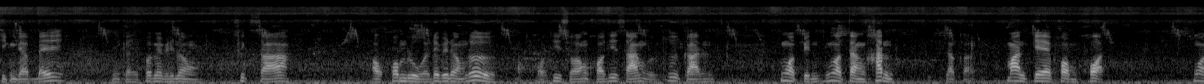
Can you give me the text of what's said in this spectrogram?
จริงแบบใดนี่ก็ให้พ่อแม่พี่น้องศึกษาเอาความรู้ไว้ด้พี่น้องเด้อข้อที่สองข้อที่สามก็คือการ งัวเป็นงัวตั้งขั้นแล้วก็ม่านแก่พร้อมคลอดงัว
